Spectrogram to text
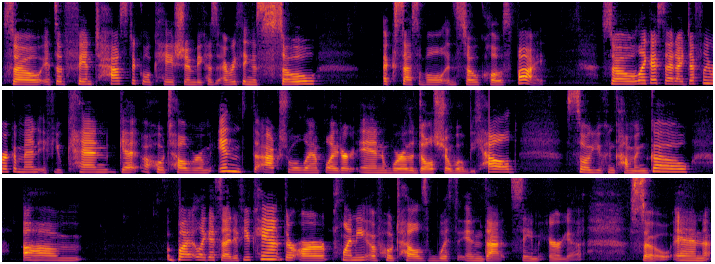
So it's a fantastic location because everything is so accessible and so close by. So like I said, I definitely recommend if you can get a hotel room in the actual Lamplighter Inn where the doll show will be held so you can come and go. Um, but like I said, if you can't, there are plenty of hotels within that same area. So, and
